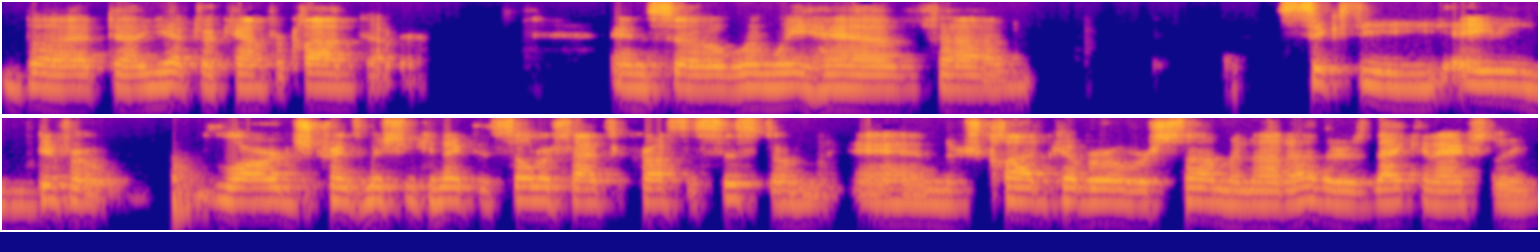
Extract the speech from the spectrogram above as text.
but uh, you have to account for cloud cover. And so when we have uh, 60, 80 different large transmission connected solar sites across the system and there's cloud cover over some and not others, that can actually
